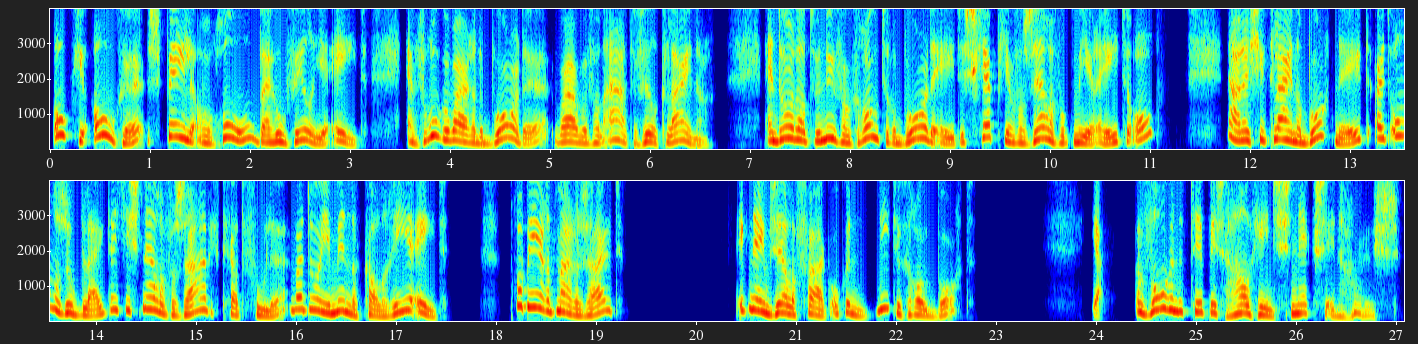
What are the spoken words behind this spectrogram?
Ook je ogen spelen een rol bij hoeveel je eet. En vroeger waren de borden waar we van aten veel kleiner. En doordat we nu van grotere borden eten, schep je vanzelf ook meer eten op. Nou, als je een kleiner bord neemt, uit onderzoek blijkt dat je sneller verzadigd gaat voelen, waardoor je minder calorieën eet. Probeer het maar eens uit. Ik neem zelf vaak ook een niet te groot bord. Ja, een volgende tip is haal geen snacks in huis.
